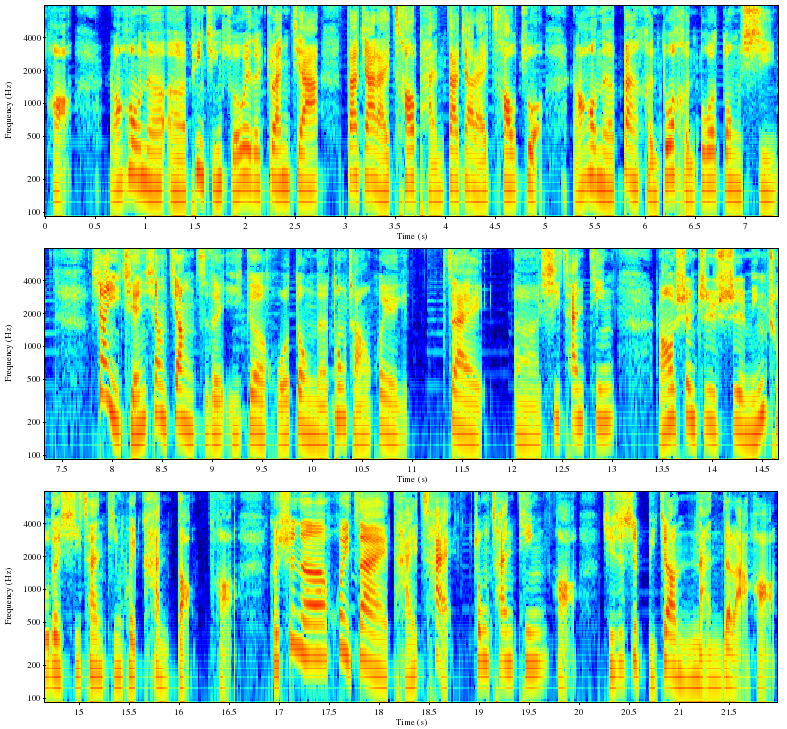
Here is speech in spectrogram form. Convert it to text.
哈。然后呢，呃，聘请所谓的专家，大家来操盘，大家来操作，然后呢，办很多很多东西。像以前像这样子的一个活动呢，通常会在呃西餐厅，然后甚至是名厨的西餐厅会看到，哈。可是呢，会在台菜中餐厅，哈，其实是比较难的啦，哈。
